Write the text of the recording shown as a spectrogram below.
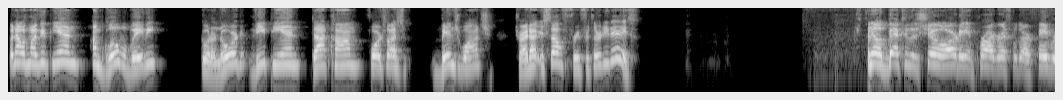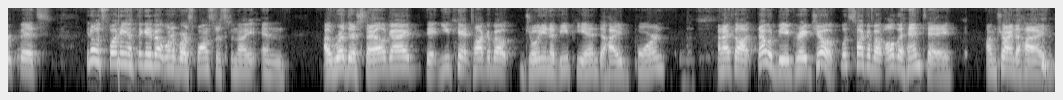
But now with my VPN, I'm global, baby. Go to nordvpn.com forward slash binge watch. Try it out yourself, free for 30 days. Now back to the show, already in progress with our favorite bits. You know what's funny? I'm thinking about one of our sponsors tonight, and I read their style guide that you can't talk about joining a VPN to hide porn. and I thought that would be a great joke. Let's talk about all the hentai I'm trying to hide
